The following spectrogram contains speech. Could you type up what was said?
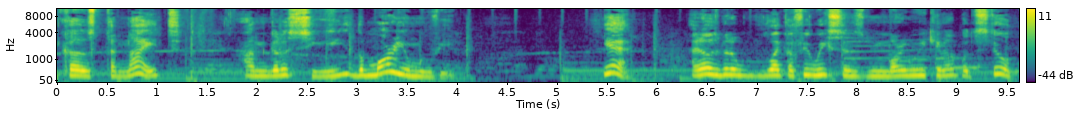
because tonight I'm gonna see the Mario movie. Yeah, I know it's been a, like a few weeks since Mario movie came out, but still,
